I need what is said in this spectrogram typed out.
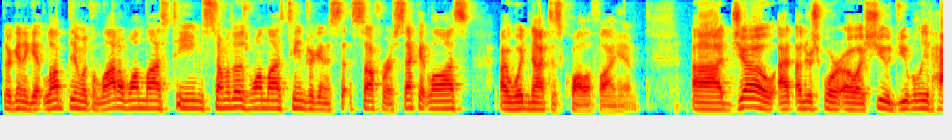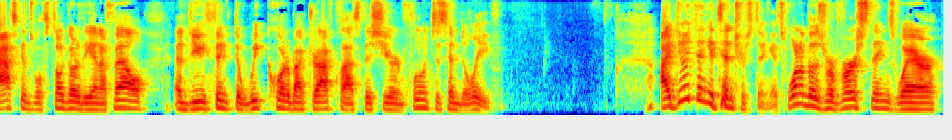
They're going to get lumped in with a lot of one loss teams. Some of those one loss teams are going to suffer a second loss. I would not disqualify him. Uh, Joe at underscore OSU, do you believe Haskins will still go to the NFL? And do you think the weak quarterback draft class this year influences him to leave? I do think it's interesting. It's one of those reverse things where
